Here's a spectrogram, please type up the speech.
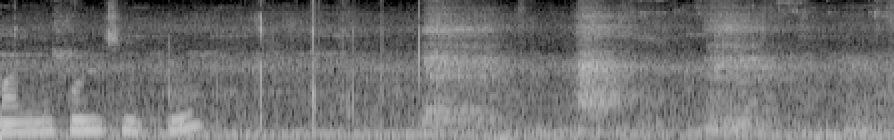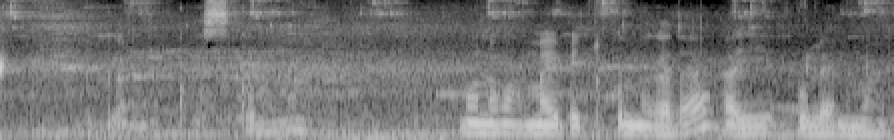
మల్లెపూల చెట్టు. ఇదిగోండి మొన్న మా అమ్మాయి పెట్టుకుంది కదా అయ్యే పూలు అనమాట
